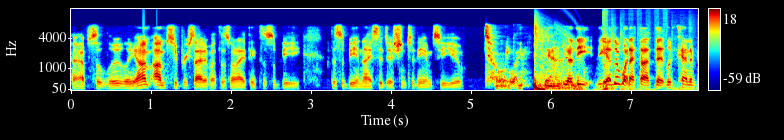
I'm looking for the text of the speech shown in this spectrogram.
Absolutely, I'm I'm super excited about this one. I think this will be this will be a nice addition to the MCU. Totally. Yeah. You know, the, the other one I thought that looked kind of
